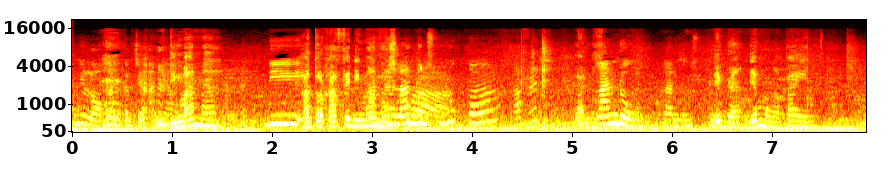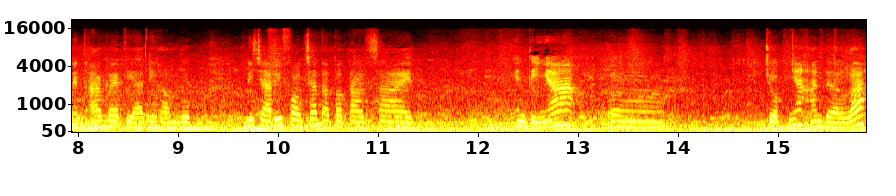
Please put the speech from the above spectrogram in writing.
Ini lowongan kerjaannya. Di mana? Di Atro Cafe di mana? Di Landung ke Lan- Landung, Landung dia bilang dia mau ngapain? Mid Arbeit ya di Hamburg. Dicari Volchat atau Talside intinya eh, jobnya adalah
